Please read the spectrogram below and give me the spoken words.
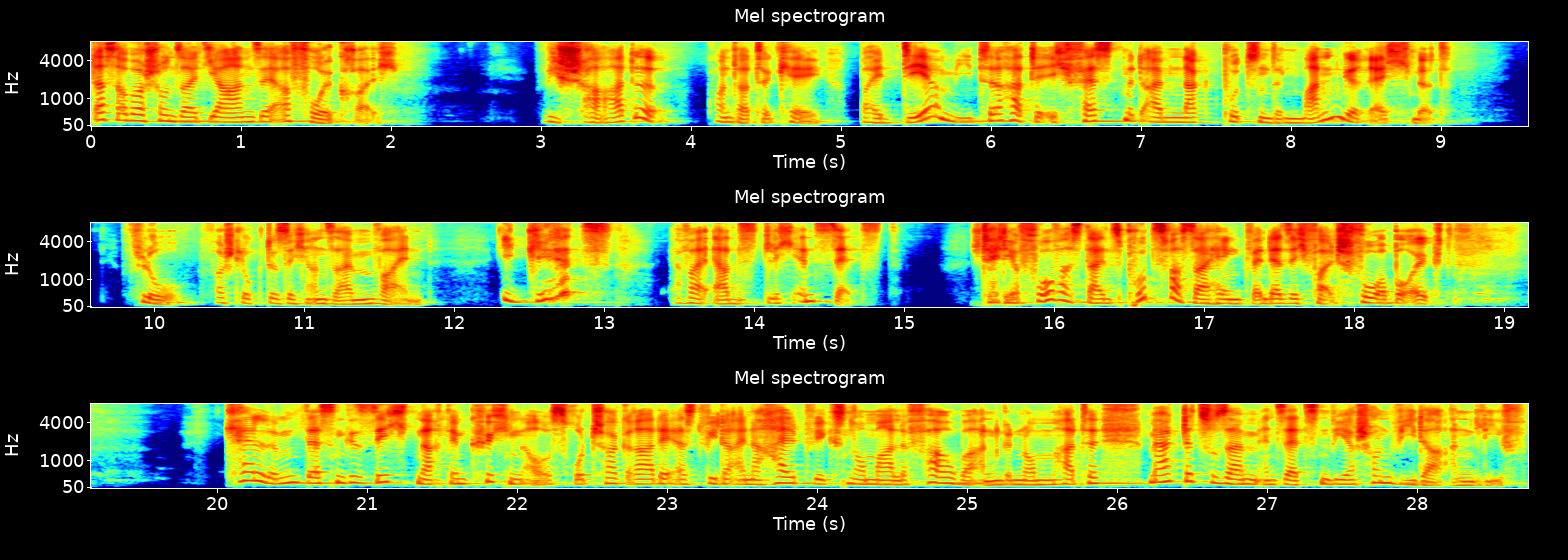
das aber schon seit Jahren sehr erfolgreich. Wie schade, konterte Kay. Bei der Miete hatte ich fest mit einem nackt putzenden Mann gerechnet. Flo verschluckte sich an seinem Wein. Igitt! Er war ernstlich entsetzt. Stell dir vor, was da ins Putzwasser hängt, wenn der sich falsch vorbeugt. Callum, dessen Gesicht nach dem Küchenausrutscher gerade erst wieder eine halbwegs normale Farbe angenommen hatte, merkte zu seinem Entsetzen, wie er schon wieder anlief.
